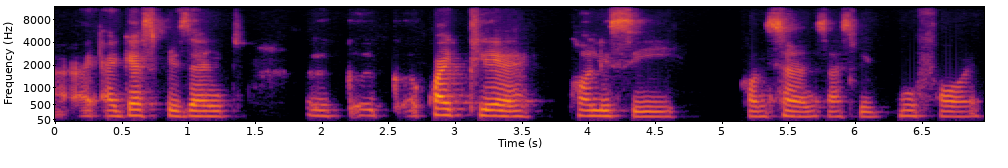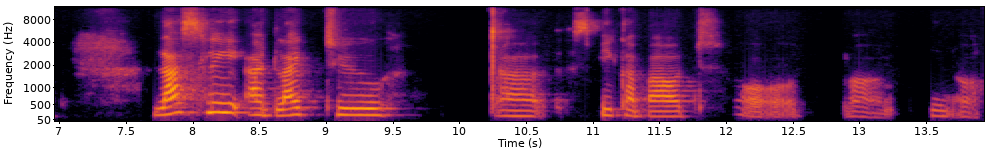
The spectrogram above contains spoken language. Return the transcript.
I, I guess, present uh, quite clear policy concerns as we move forward. Lastly, I'd like to uh, speak about or um, you know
